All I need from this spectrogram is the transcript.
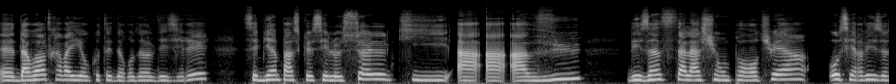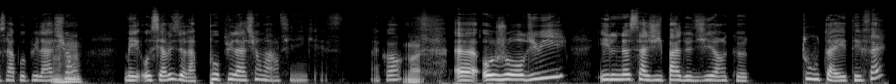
euh, d'avoir travaillé aux côtés de Rodolphe Désiré, c'est bien parce que c'est le seul qui a, a, a, vu des installations portuaires au service de sa population, mm-hmm. mais au service de la population martiniquaise. D'accord? Euh, Aujourd'hui, il ne s'agit pas de dire que tout a été fait.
